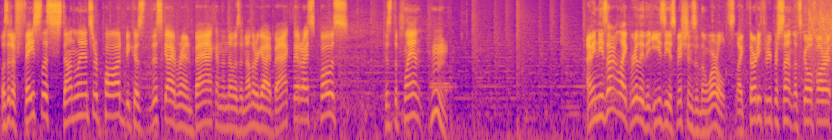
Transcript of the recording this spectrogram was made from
Was it a faceless stun lancer pod? Because this guy ran back and then there was another guy back there, I suppose? Is the plan... Hmm. I mean, these aren't like really the easiest missions in the world. Like 33%, let's go for it.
